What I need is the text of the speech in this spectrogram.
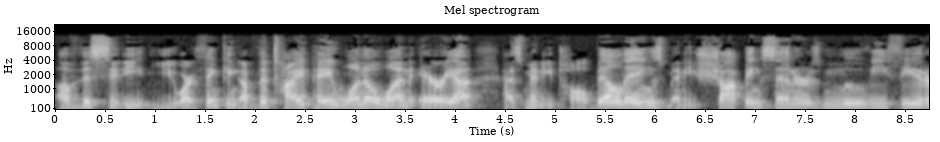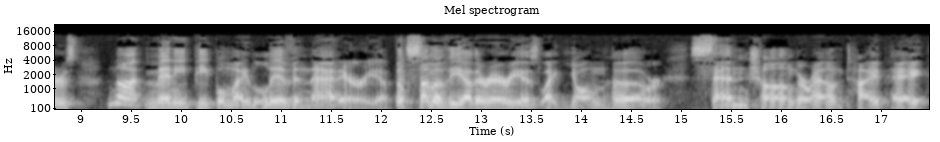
of the city you are thinking of. The Taipei 101 area has many tall buildings, many shopping centers, movie theaters. Not many people might live in that area, but some of the other areas like Yonghe or Sancheng around Taipei,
